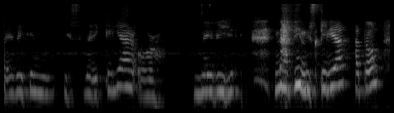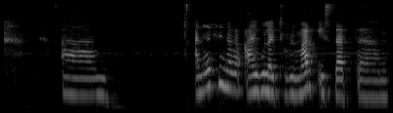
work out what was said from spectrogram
everything is very clear, or maybe nothing is clear at all. Um, another thing that I would like to remark is that um,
